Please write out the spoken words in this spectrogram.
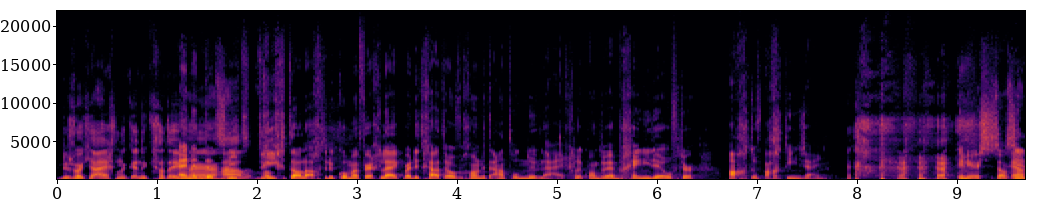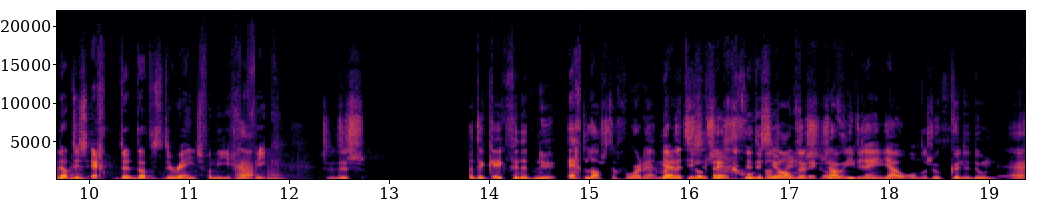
dus wat je eigenlijk, en ik ga het even En het- dat is herhalen. niet drie getallen achter de komma vergelijkbaar. Dit gaat over gewoon het aantal nullen eigenlijk. Want we hebben geen idee of er 8 of 18 zijn. In eerste instantie. Ja. Dat is echt de, dat is de range van die grafiek. Ja. Dus, want ik, ik vind het nu echt lastig worden. Hè? Maar Ja, dat, dat is is op zich ook. Dit goed, is want heel anders zou iedereen jouw onderzoek kunnen doen. Eh,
